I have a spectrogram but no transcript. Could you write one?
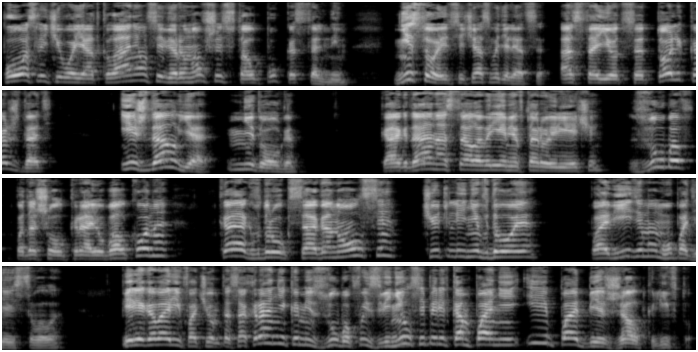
после чего я откланялся, вернувшись в толпу к остальным. Не стоит сейчас выделяться, остается только ждать. И ждал я недолго. Когда настало время второй речи, Зубов подошел к краю балкона, как вдруг саганулся, чуть ли не вдвое, по-видимому, подействовало. Переговорив о чем-то с охранниками, Зубов извинился перед компанией и побежал к лифту.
